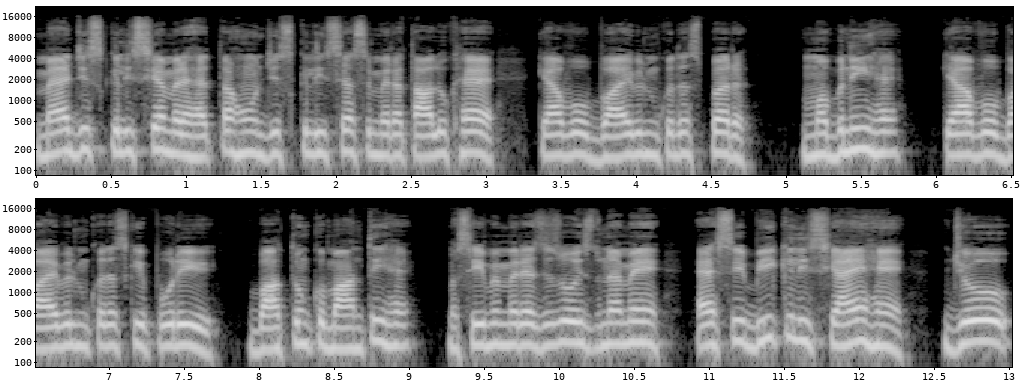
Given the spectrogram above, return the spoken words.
میں جس کلیسیا میں رہتا ہوں، جس کلیسیا سے میرا تعلق ہے، کیا وہ بائبل مقدس پر مبنی ہے؟ کیا وہ بائبل مقدس کی پوری باتوں کو مانتی ہے؟ مسیح میں میرے عزیز و اس دنیا میں ایسی بھی کلیسیاں ہیں جو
